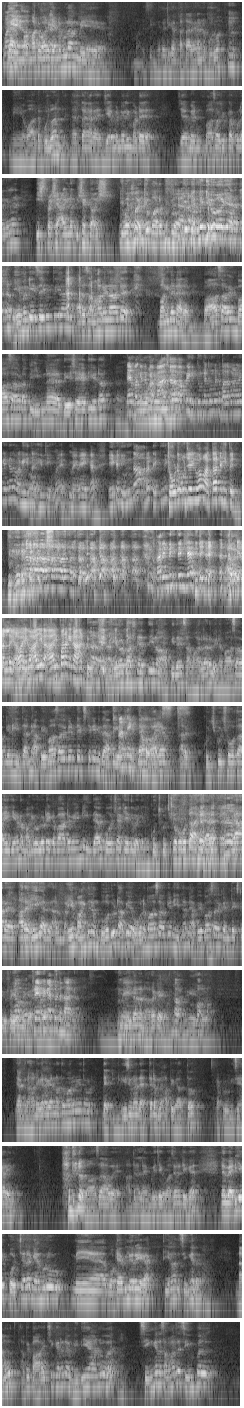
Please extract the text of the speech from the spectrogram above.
මට වාට ගැන පුලන් මේ මට සිංහල ටිකක් කතා කරන්න පුළුවන්. මේ වාට පුළුවන් නැත්තන් අර ජර්මන් වලින් මට ජර්මන් බාසා චුට්ටක් පුළගෙන ඉස්ප්‍රශ අයින පිෂන් ඩොයිශ් එක පාට පුතුවා ගවා ගැර ඒම කේසයකුත්තිලා අර. සමහරලාට මහිතන අර භාසාාවෙන් භාසාාවට අපි ඉන්න දේශ හැටියටත් භාෂාව අප හිතුම් පැතුමට බලපාන කියන වගේ හිත හිතීම. මේක. ඒක හින්දා අර ටෙක්නි චෝඩ පුජයකම අතාට හිතෙන්න. තරන්න හිතෙන්න හිතෙන්න ල්ල ආය ආයි පරක කහඩ්ඩු ඒට ප්‍රශ්න ඇතින අපි දැන් සමහරලාට වෙන භාසාාව ගැන හිතන්න අපේ භාසාාවකෙන් ටෙක්ස්ට එක නිද අපි අර කුච්කුච් හෝතා කියනට මගේ ඔලොට එක පාට වෙන්න ඉන්දාව කෝච්චා හේදුව කියෙන කුච්කුච්ක හෝතා යාර අර ඒක ඒ මහිතන බොහදුට අපේ ඕන බාසා කියෙන හිතන්න අපේ බාසාව කටෙක්ට ඉතන්න නරකයි ය ග්‍රහණ කරගන්න අතමරු තට දැ ඉංග්‍රීසි වුණ ඇත්තරම අපි ගත්තෝ යකුරු විසිහයෙන් හදන වාසාාව අදන ලැංවේජක වචන ටිකට වැඩිය කොච්චර ගැඹුරු මේ බොකැබිලරේ එකක් තියෙනද සිංහලවා? නමුත් අපි පාවිච්චි කරන විදිහ අනුව සිංහල සමහරට සිම්පල්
